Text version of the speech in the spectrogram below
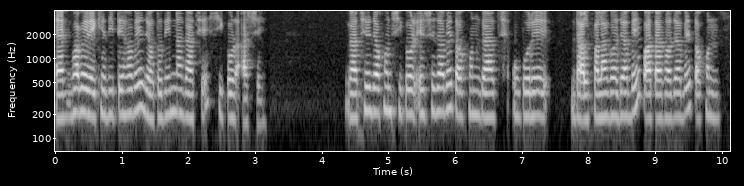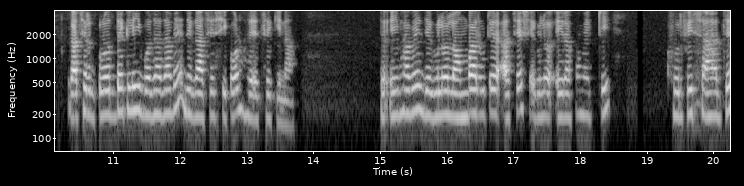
একভাবে রেখে দিতে হবে যতদিন না গাছে শিকড় আসে। গাছে যখন শিকড় এসে যাবে, তখন গাছ উপরে ডালপালা গজাবে, পাতা গজাবে, তখন গাছের গ্রোথ দেখলেই বোঝা যাবে যে গাছে শিকড় হয়েছে কিনা। তো এইভাবে যেগুলো লম্বা রুটের আছে, সেগুলো এরকম একটি খুরপির সাহায্যে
